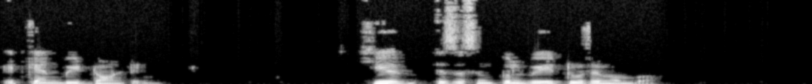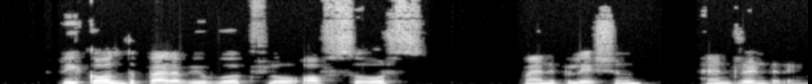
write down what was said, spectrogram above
it can be daunting. Here is a simple way to remember. Recall the ParaView workflow of source, manipulation and rendering.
